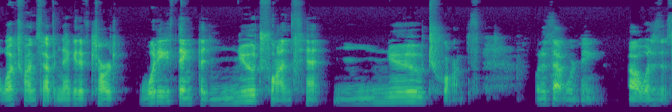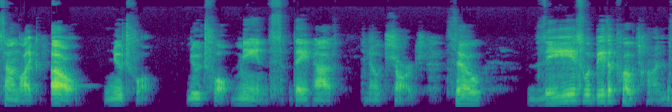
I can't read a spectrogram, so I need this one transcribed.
electrons have a negative charge, what do you think the neutrons have? Neutrons. What does that word mean? Oh, what does it sound like? Oh, neutral. Neutral means they have no charge. So these would be the protons.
